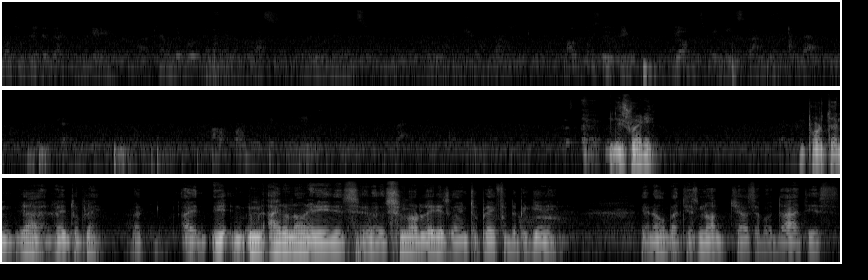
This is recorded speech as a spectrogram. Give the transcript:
want to bring it back to the game. Uh, Kevin De Bruyne played the last 30 minutes for Champagne. How close do you think he obviously needs time to get back? Kevin De Bruyne. How far do you think he is to be back? He's ready. Important, yeah, ready to play. But I, I don't know. It's, uh, sooner or later, he's going to play for the beginning. you know. But it's not just about that. It's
